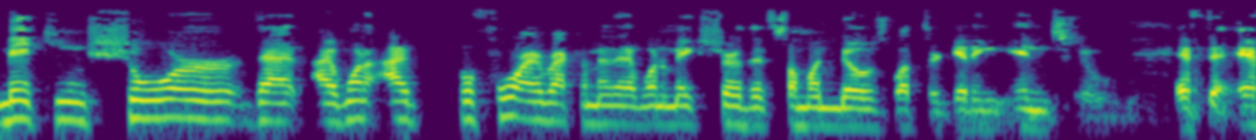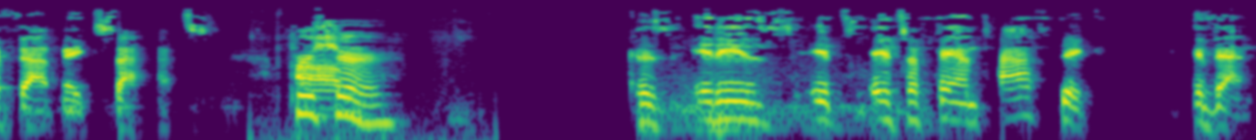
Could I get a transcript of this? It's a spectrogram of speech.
making sure that I want I before I recommend it, I want to make sure that someone knows what they're getting into, if the, if that makes sense. For um, sure. Because it is it's it's a fantastic event,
